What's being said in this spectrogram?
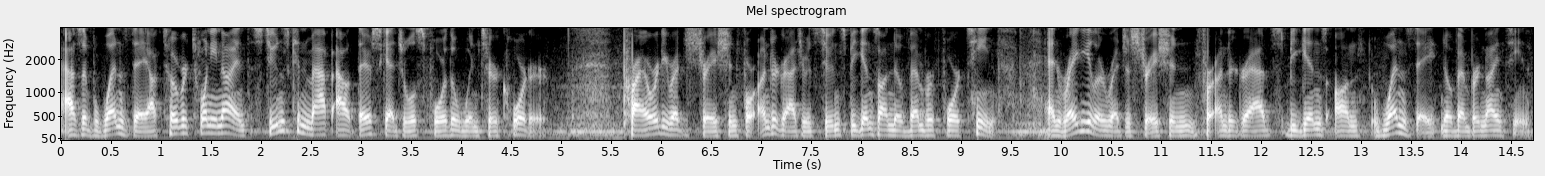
As of Wednesday, October 29th, students can map out their schedules for the winter quarter. Priority registration for undergraduate students begins on November 14th, and regular registration for undergrads begins on Wednesday, November 19th.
